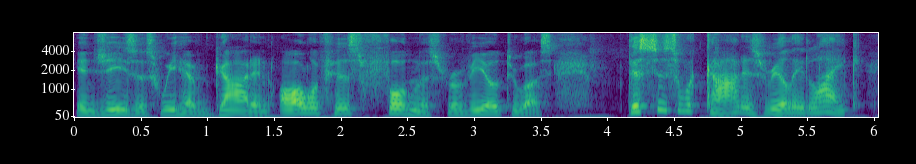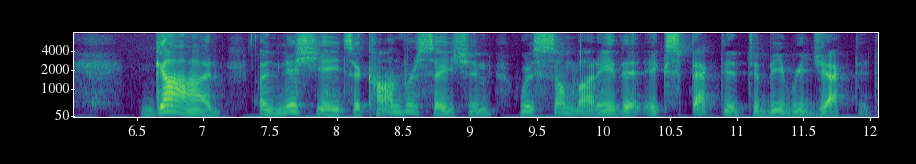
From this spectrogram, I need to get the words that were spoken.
in Jesus, we have God in all of His fullness revealed to us. This is what God is really like. God initiates a conversation with somebody that expected to be rejected.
